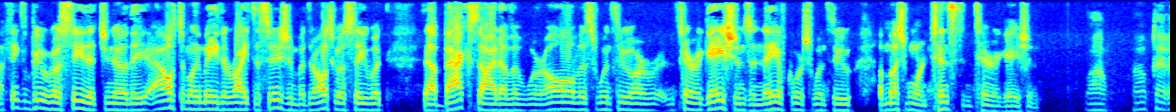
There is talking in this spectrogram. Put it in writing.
I think the people are going to see that you know they ultimately made the right decision, but they're also going to see what that backside of it, where all of us went through our interrogations, and they of course went through a much more intense interrogation. Wow. Okay.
